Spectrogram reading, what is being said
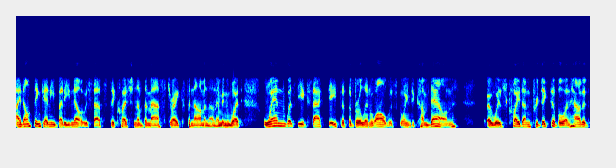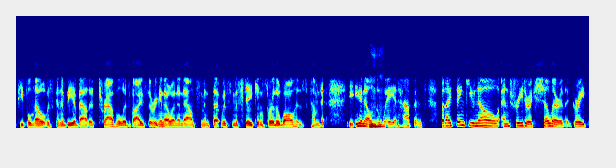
I don't think anybody knows. That's the question of the mass strike phenomenon. I mean, what, when was the exact date that the Berlin Wall was going to come down? It was quite unpredictable. And how did people know it was going to be about a travel advisor? You know, an announcement that was mistaken for the wall has come down. You know, mm-hmm. the way it happens. But I think you know, and Friedrich Schiller, the great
